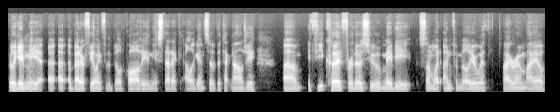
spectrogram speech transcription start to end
really gave me mm-hmm. a, a, a better feeling for the build quality and the aesthetic elegance of the technology. Um, if you could, for those who may be somewhat unfamiliar with iRoom IO,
